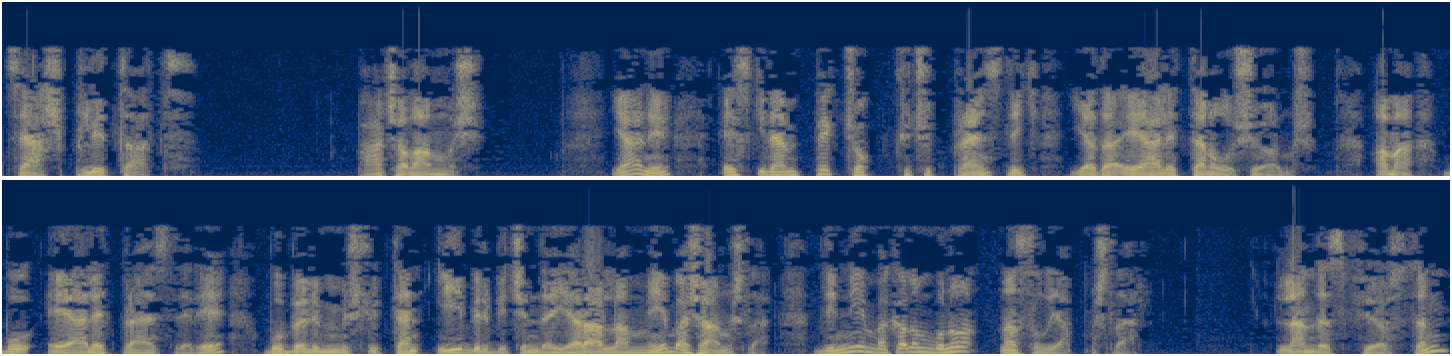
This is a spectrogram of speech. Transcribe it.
Zersplittert. Parçalanmış. Yani eskiden pek çok küçük prenslik ya da eyaletten oluşuyormuş. Ama bu eyalet prensleri bu bölünmüşlükten iyi bir biçimde yararlanmayı başarmışlar. Dinleyin bakalım bunu nasıl yapmışlar. Landesfürsten,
